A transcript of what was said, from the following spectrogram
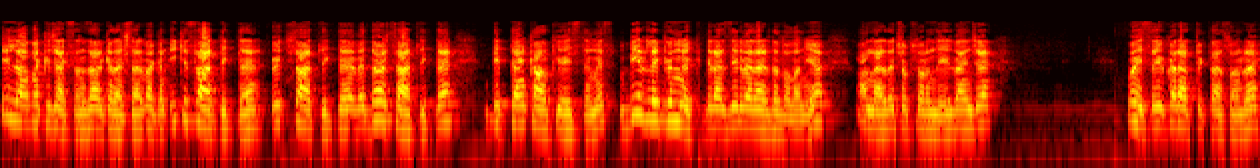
İlla bakacaksınız arkadaşlar. Bakın 2 saatlikte, 3 saatlikte ve 4 saatlikte dipten kalkıyor hissemiz. 1 ile günlük biraz zirvelerde dolanıyor. Onlar da çok sorun değil bence. Bu hisse yukarı attıktan sonra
